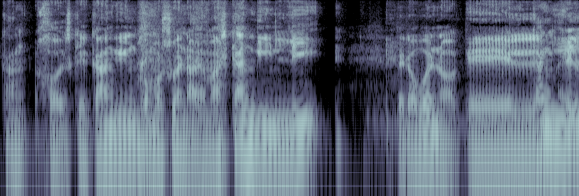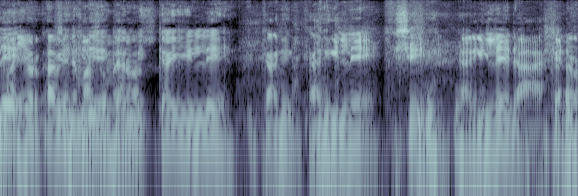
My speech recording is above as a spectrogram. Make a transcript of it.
Kang- jo, es que Kangin, ¿cómo suena? Además, Kangin Lee. Pero bueno, que el, el. Mallorca viene más o menos. Canguilé. Can- Canguilé, sí, Canguilera, que El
